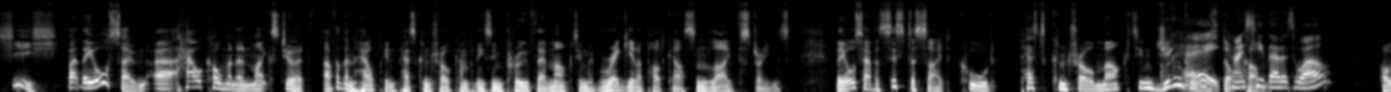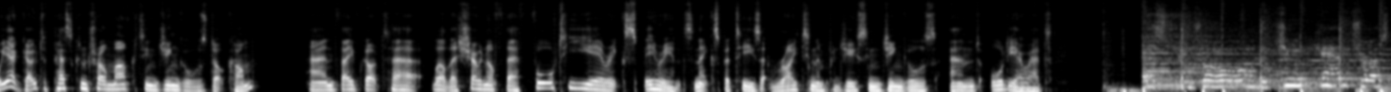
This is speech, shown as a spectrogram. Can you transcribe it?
Sheesh. But they also, uh, Hal Coleman and Mike Stewart, other than helping pest control companies improve their marketing with regular podcasts and live streams, they also have a sister site called pestcontrolmarketingjingles.com. Hey, can I see that as well? Oh, yeah. Go to pestcontrolmarketingjingles.com and they've got, uh, well, they're showing off their 40 year experience and expertise at writing and producing jingles and audio ads. Control that you can trust.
